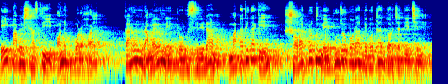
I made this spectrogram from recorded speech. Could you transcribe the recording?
এই পাপের শাস্তি অনেক বড় হয়। কারণ রামায়ণে প্রভু শ্রীরাম মাতা পিতাকে সবার প্রথমে পুজো করা দেবতার দরজা দিয়েছেন।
